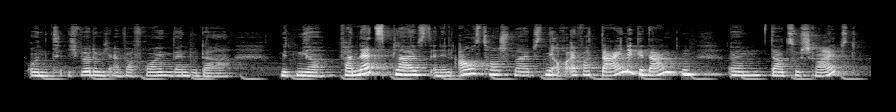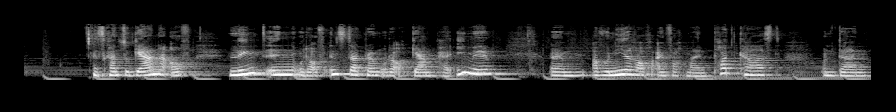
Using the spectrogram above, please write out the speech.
Und ich würde mich einfach freuen, wenn du da mit mir vernetzt bleibst, in den Austausch bleibst, mir auch einfach deine Gedanken ähm, dazu schreibst. Das kannst du gerne auf LinkedIn oder auf Instagram oder auch gern per E-Mail. Ähm, abonniere auch einfach meinen Podcast und dann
